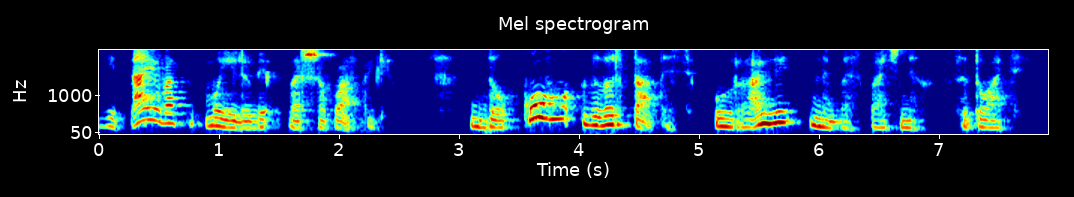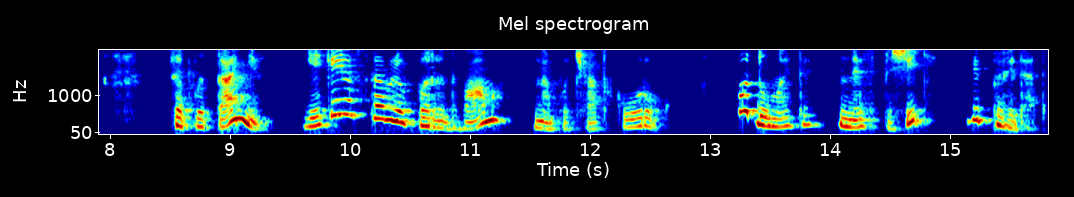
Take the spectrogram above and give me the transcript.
Вітаю вас, мої любі першокласники. До кого звертатись у разі небезпечних ситуацій? Це питання, яке я ставлю перед вами на початку уроку. Подумайте, не спішіть відповідати.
